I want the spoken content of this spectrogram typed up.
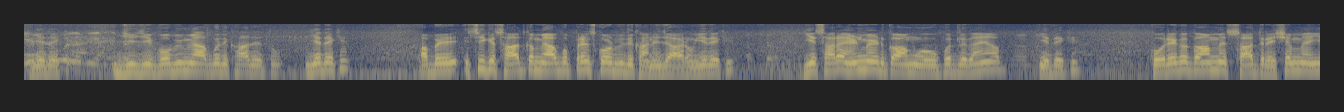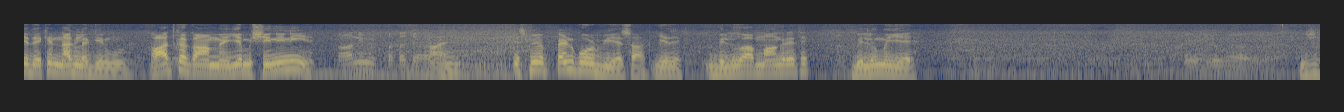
ये देखें है। जी जी वो भी मैं आपको दिखा देता हूँ। ये देखें। अब इसी के साथ का मैं आपको प्रिंस कोड भी दिखाने जा रहा हूँ। ये देखें। अच्छा। ये सारा हैंडमेड काम हुआ ऊपर लगाएँ आप। ये देखें। कोरे का काम है साथ रेशम है। ये देखें नग लगे हुए हैं। हाथ का काम है। ये मशीनी नहीं है। हाँ पता चला। हाँ जी। इसमें पेंट कोड भी है साथ। ये देखें। बिल्लू आप मांग रहे थे। बिल्लू में ये है। हो। जी।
